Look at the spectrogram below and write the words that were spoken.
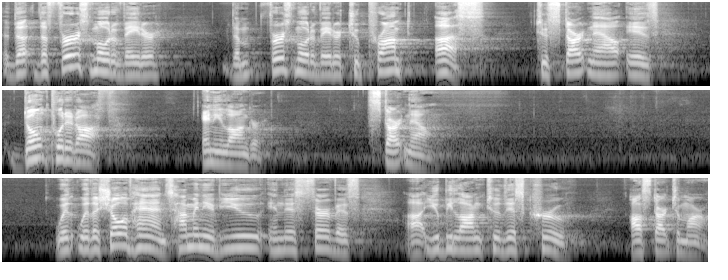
The, the first motivator, the first motivator to prompt us to start now is don't put it off any longer. Start now. With, with a show of hands, how many of you in this service uh, you belong to this crew. I'll start tomorrow.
